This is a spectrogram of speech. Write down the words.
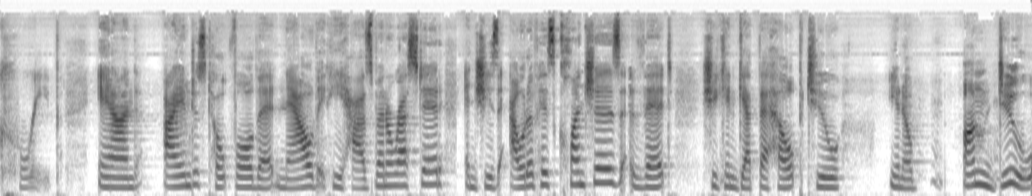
creep. And I am just hopeful that now that he has been arrested and she's out of his clutches, that she can get the help to, you know, undo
